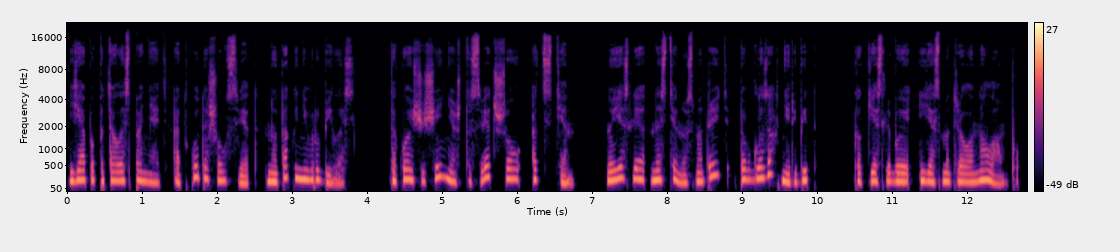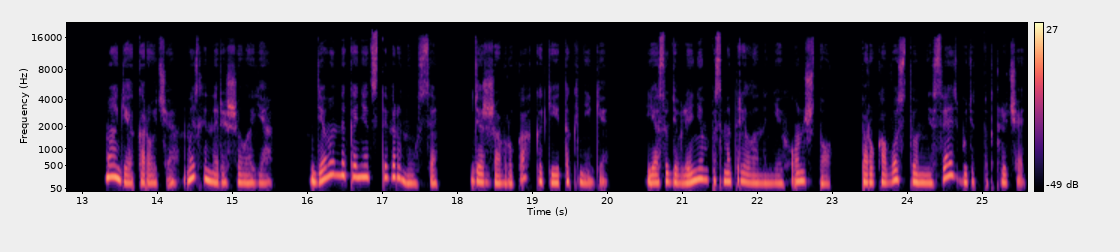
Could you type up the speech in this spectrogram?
Я попыталась понять, откуда шел свет, но так и не врубилась. Такое ощущение, что свет шел от стен. Но если на стену смотреть, то в глазах не рябит, как если бы я смотрела на лампу. Магия, короче, мысленно решила я. Демон наконец-то вернулся, держа в руках какие-то книги. Я с удивлением посмотрела на них. Он что, по руководству мне связь будет подключать?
